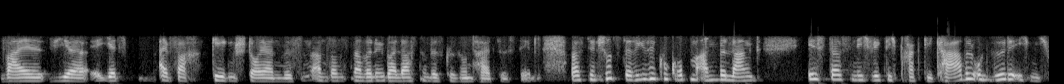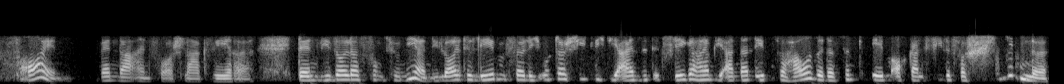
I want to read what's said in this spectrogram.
weil wir jetzt einfach gegensteuern müssen. Ansonsten haben wir eine Überlastung des Gesundheitssystems. Was den Schutz der Risikogruppen anbelangt, ist das nicht wirklich praktikabel und würde ich mich freuen, wenn da ein Vorschlag wäre. Denn wie soll das funktionieren? Die Leute leben völlig unterschiedlich. Die einen sind in Pflegeheimen, die anderen leben zu Hause. Das sind eben auch ganz viele verschiedene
